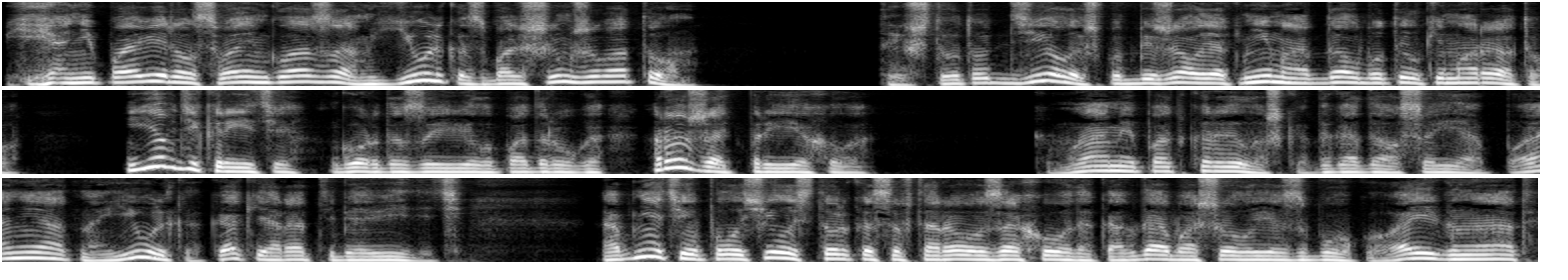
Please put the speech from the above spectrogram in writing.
Я не поверил своим глазам, Юлька с большим животом. «Ты что тут делаешь?» — подбежал я к ним и отдал бутылки Марату. «Я в декрете», — гордо заявила подруга. «Рожать приехала». «К маме под крылышко», — догадался я. «Понятно. Юлька, как я рад тебя видеть». Обнять ее получилось только со второго захода, когда обошел ее сбоку. А Игнат?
